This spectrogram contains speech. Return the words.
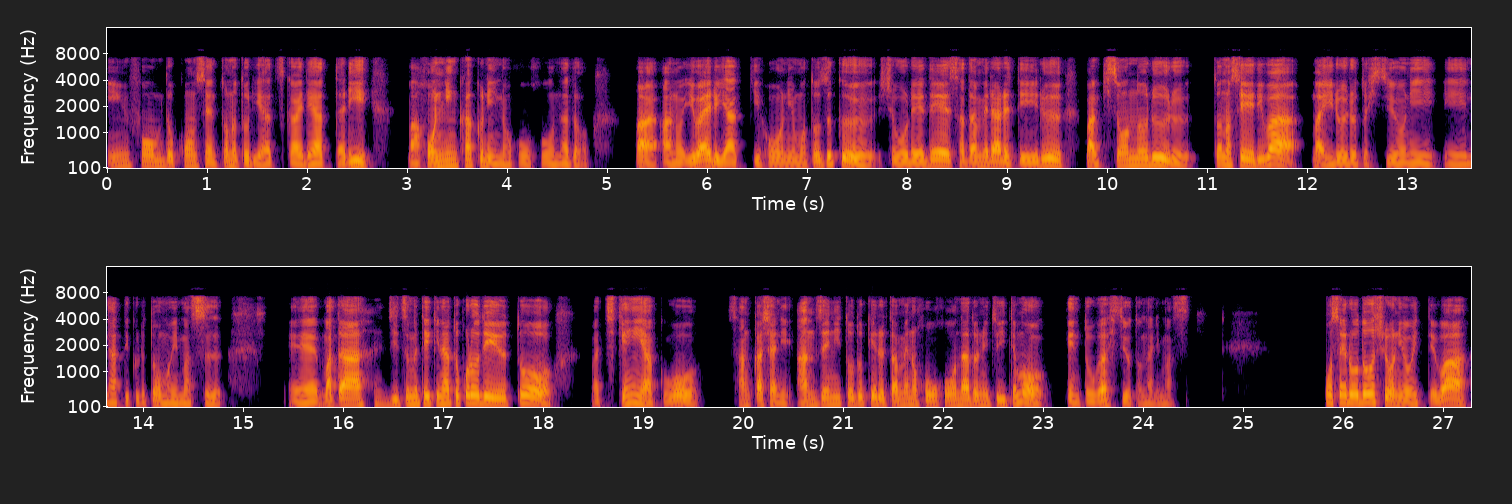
インフォームドコンセントの取り扱いであったり、まあ、本人確認の方法など、まあ、あのいわゆる薬機法に基づく省令で定められている、まあ、既存のルールとの整理は、まあ、いろいろと必要になってくると思います。えー、また、実務的なところで言うと、まあ、治験薬を参加者に安全に届けるための方法などについても検討が必要となります。厚生労働省においては、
